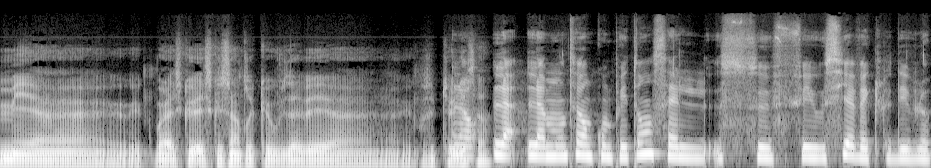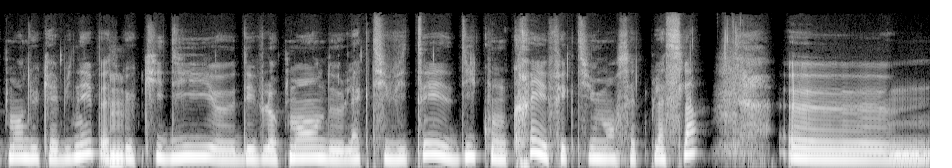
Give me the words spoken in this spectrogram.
Mais euh, voilà, est-ce que est-ce que c'est un truc que vous avez euh, conceptualisé ça? la, la, montée en compétence, elle se fait aussi avec le développement du cabinet, parce mm. que qui dit euh, développement de l'activité dit qu'on crée effectivement cette place-là. Euh,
